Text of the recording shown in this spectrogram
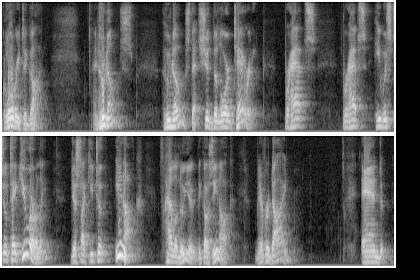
Glory to God. And who knows? Who knows that should the Lord tarry, perhaps, perhaps he would still take you early, just like he took Enoch. Hallelujah, because Enoch never died. And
